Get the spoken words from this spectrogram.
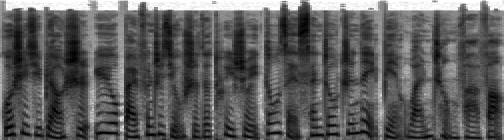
国税局表示，约有百分之九十的退税都在三周之内便完成发放。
